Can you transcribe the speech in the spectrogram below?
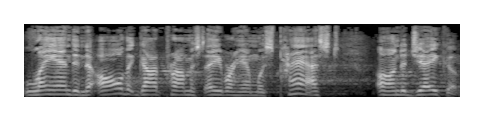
land and to all that God promised Abraham was passed on to Jacob.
